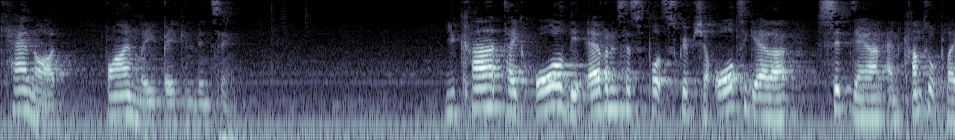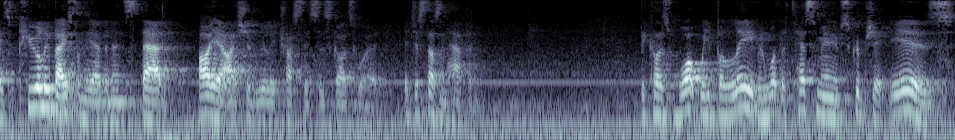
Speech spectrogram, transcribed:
cannot finally be convincing. You can't take all of the evidence that supports Scripture all together, sit down, and come to a place purely based on the evidence that, oh yeah, I should really trust this as God's Word. It just doesn't happen. Because what we believe and what the testimony of Scripture is,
